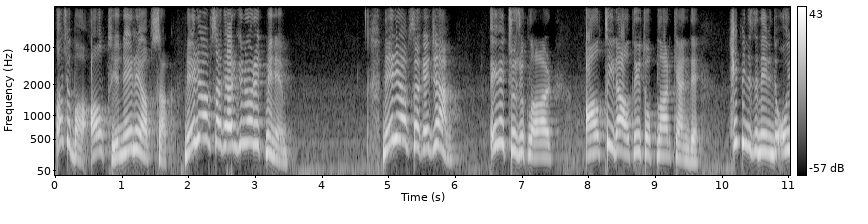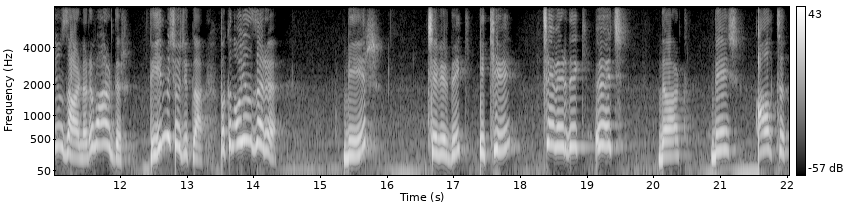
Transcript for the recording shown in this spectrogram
Acaba 6'yı neyle yapsak? Neyle yapsak Ergün öğretmenim? Neyle yapsak Ecem? Evet çocuklar 6 ile 6'yı toplarken de hepinizin evinde oyun zarları vardır. Değil mi çocuklar? Bakın oyun zarı. 1 çevirdik. 2 çevirdik. 3 4 5 6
